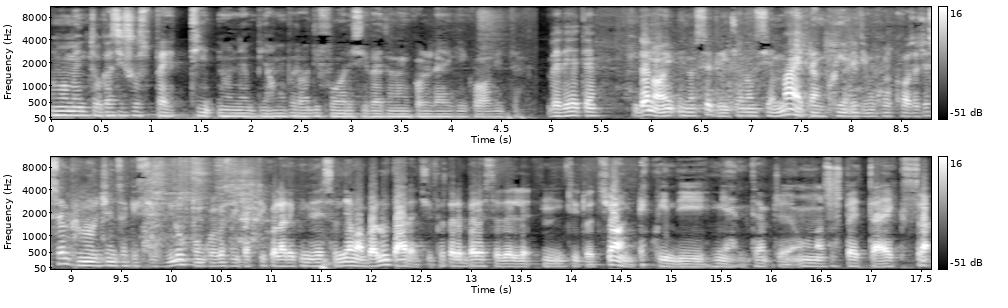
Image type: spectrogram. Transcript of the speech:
Al momento casi sospetti non ne abbiamo, però di fuori si vedono i colleghi Covid. Vedete? Da noi in ostetricia non si è mai tranquilli di un qualcosa, c'è sempre un'urgenza che si sviluppa, un qualcosa di particolare, quindi adesso andiamo a valutare, ci potrebbero essere delle mh, mm, situazioni e quindi niente, cioè una sospetta extra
